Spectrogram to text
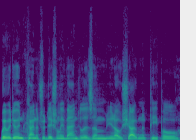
we were doing kind of traditional evangelism, you know, shouting at people,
